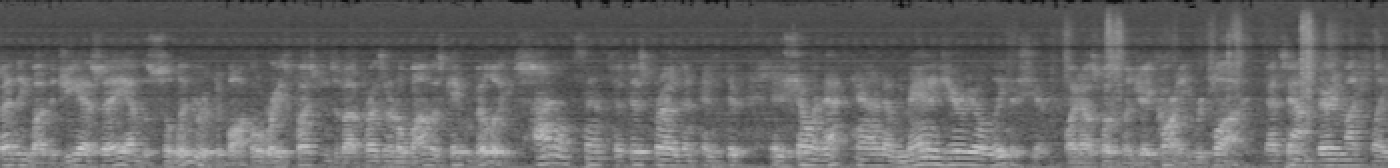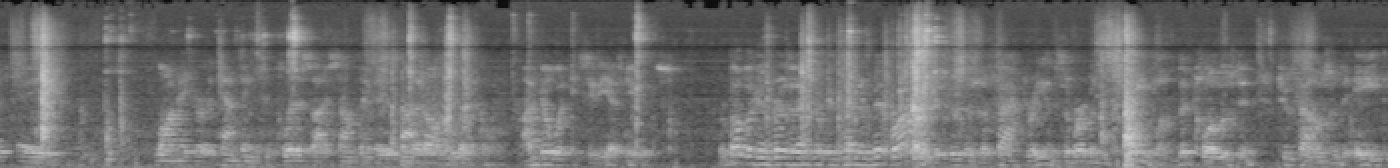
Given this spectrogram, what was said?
spending by the GSA, and the Solyndra debacle raised questions about President Obama's capabilities. I don't sense that this president is, is showing that kind of managerial leadership. White House spokesman Jay Carney replied. That sounds very much like a lawmaker attempting to politicize something that is not at all political. I'm Bill Whitney, CBS News. Republican presidential contender Mitt Romney has visited a factory in suburban Cleveland that closed in 2008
